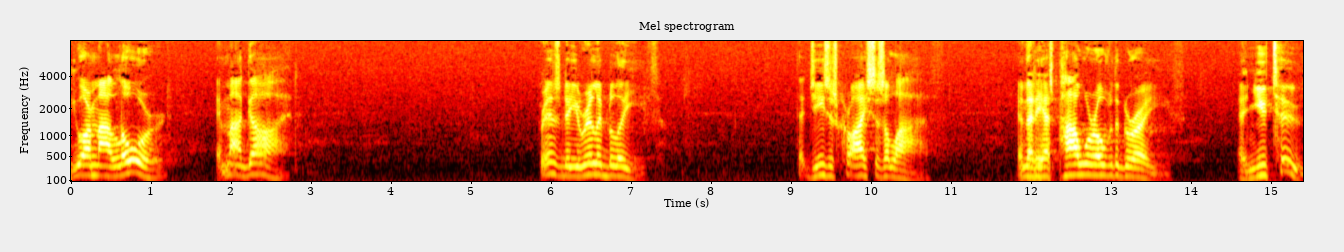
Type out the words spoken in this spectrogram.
You are my Lord and my God. Friends, do you really believe that Jesus Christ is alive and that He has power over the grave? And you too,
